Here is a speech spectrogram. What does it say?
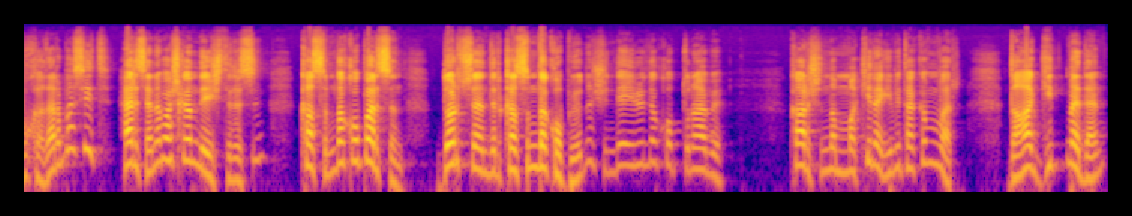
Bu kadar basit. Her sene başkan değiştirirsin. Kasım'da koparsın. 4 senedir Kasım'da kopuyordun. Şimdi Eylül'de koptun abi. Karşında makine gibi takım var. Daha gitmeden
